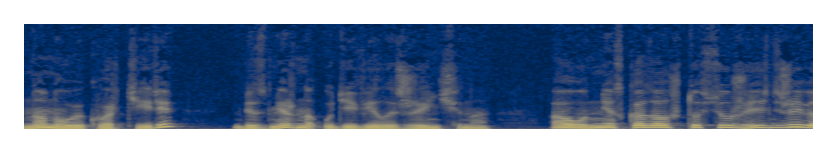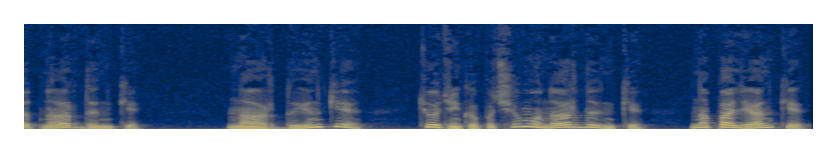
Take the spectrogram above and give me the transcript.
«На новой квартире?» — безмерно удивилась женщина. «А он мне сказал, что всю жизнь живет на Ордынке». «На Ордынке? Тетенька, почему на Ордынке? На Полянке.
